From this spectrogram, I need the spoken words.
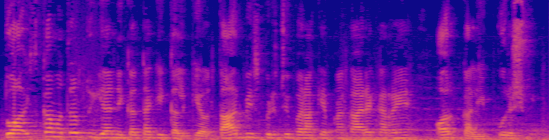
तो इसका मतलब तो यह निकलता है कि कल के अवतार भी इस पृथ्वी पर आके अपना कार्य कर रहे हैं और कली पुरुष भी।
